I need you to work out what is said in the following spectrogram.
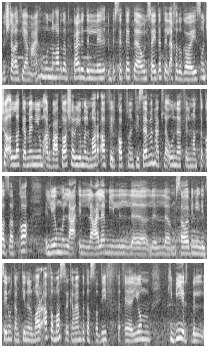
نشتغل فيها معاهم والنهاردة بتعرض ال- الستات أو السيدات اللي اخذوا جوائز. وإن شاء الله كمان يوم 14 يوم المرأة في الكوب 27 هتلاقونا في المنطقة الزرقاء اليوم الع- العالمي لل- للمساواه بين الجنسين وتمكين المرأة فمصر كمان بتستضيف آه، يوم كبير بال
